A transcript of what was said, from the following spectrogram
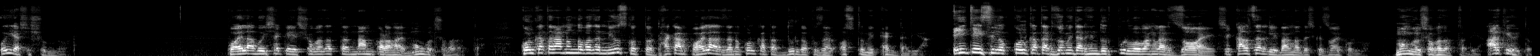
ওই আসে সুন্দর। পয়লা বৈশাখে শোভাযাত্রার নাম করা হয় মঙ্গল শোভাযাত্রা। কলকাতার আনন্দবাজার নিউজ করতো, ঢাকার পয়লা যেন কলকাতার দুর্গাপূজার অষ্টমীর এক ডালিয়া। এইটাই ছিল কলকাতার জমিদার হিন্দুর পূর্ব বাংলার জয়। সে কালচারালি বাংলাদেশকে জয় করল মঙ্গল শোভাযাত্রা দিয়ে। আর কি হইতো?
